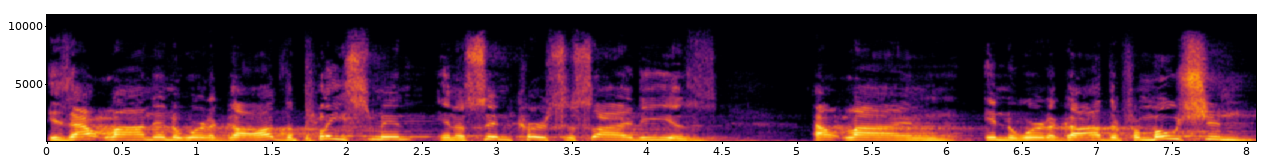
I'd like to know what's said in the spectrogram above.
is outlined in the Word of God. The placement in a sin cursed society is outlined in the Word of God. The promotion,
